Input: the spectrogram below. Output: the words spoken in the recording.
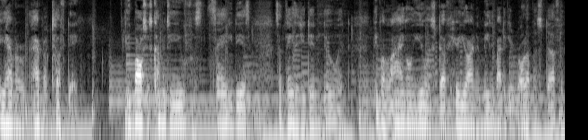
you're having a, having a tough day. Your boss is coming to you for saying you did some things that you didn't do, and people lying on you and stuff. Here you are in a meeting about to get rolled up and stuff, and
